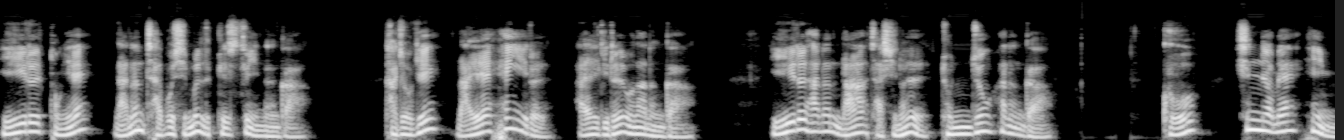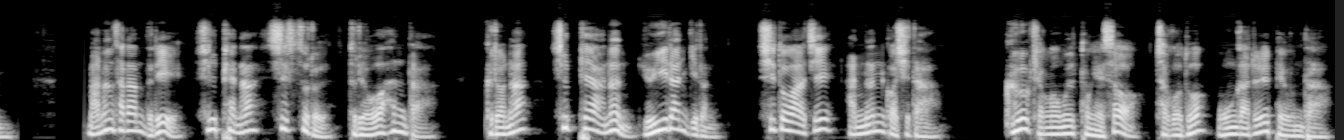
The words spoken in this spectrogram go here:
이 일을 통해 나는 자부심을 느낄 수 있는가? 가족이 나의 행위를 알기를 원하는가? 이 일을 하는 나 자신을 존중하는가? 9. 신념의 힘. 많은 사람들이 실패나 실수를 두려워한다. 그러나 실패하는 유일한 길은 시도하지 않는 것이다. 그 경험을 통해서 적어도 뭔가를 배운다.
